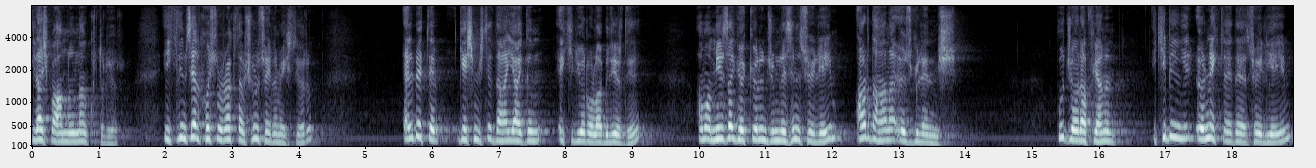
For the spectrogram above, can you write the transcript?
İlaç bağımlılığından kurtuluyor. İklimsel koşul olarak da şunu söylemek istiyorum. Elbette geçmişte daha yaygın ekiliyor olabilirdi. Ama Mirza Gökgöl'ün cümlesini söyleyeyim. Ardahan'a özgülenmiş. Bu coğrafyanın 2000 örnekle de söyleyeyim.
